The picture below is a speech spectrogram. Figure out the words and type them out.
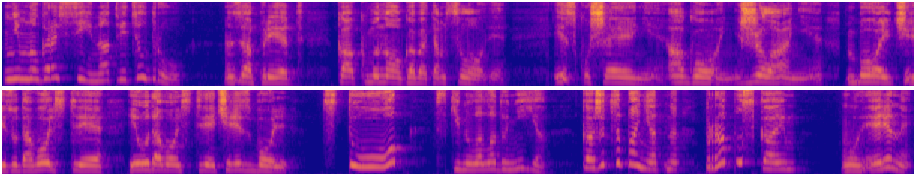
Немного рассеянно ответил Дроу. Запрет, как много в этом слове. Искушение, огонь, желание, боль через удовольствие и удовольствие через боль. Стоп! Скинула ладони я. Кажется, понятно. Пропускаем. Уверены?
